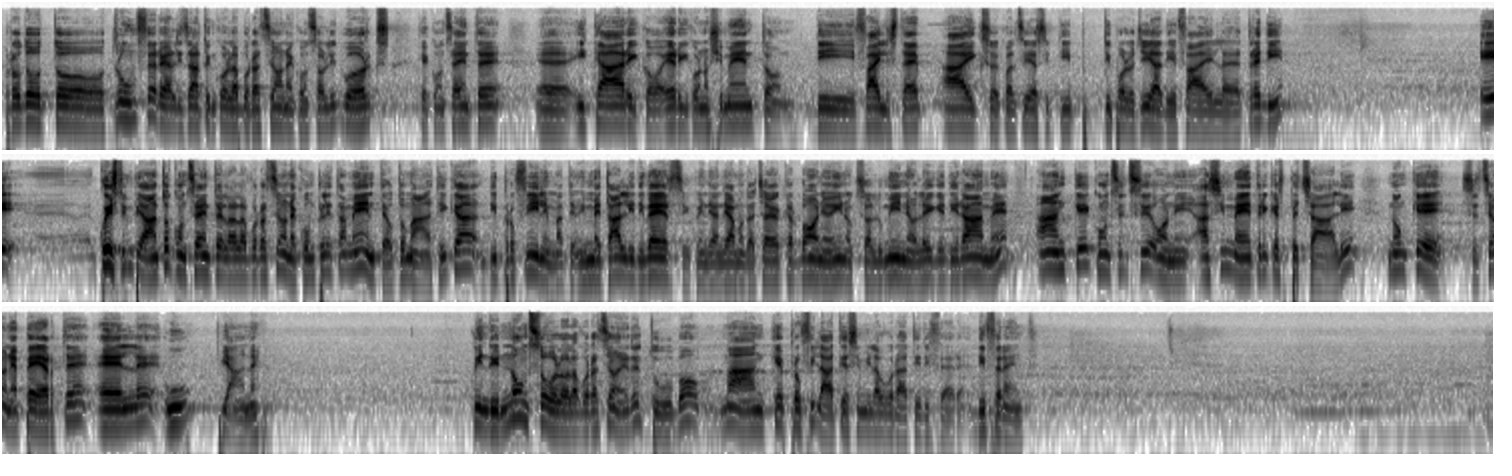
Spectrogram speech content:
prodotto Trunf, realizzato in collaborazione con SolidWorks, che consente eh, il carico e il riconoscimento di file step AX, qualsiasi tip, tipologia di file 3D e eh, questo impianto consente la lavorazione completamente automatica di profili in metalli diversi, quindi andiamo da acciaio al carbonio, inox, alluminio, leghe di rame, anche con sezioni asimmetriche speciali, nonché sezioni aperte L, U, piane quindi non solo lavorazioni del tubo, ma anche profilati e semilavorati differenti.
